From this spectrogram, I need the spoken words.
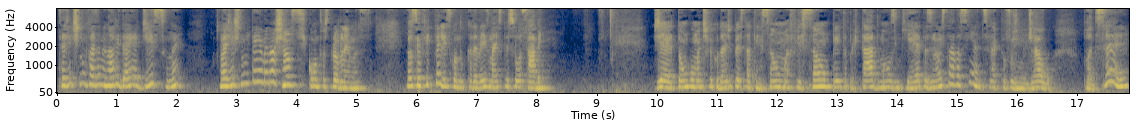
se a gente não faz a menor ideia disso, né? a gente não tem a menor chance contra os problemas. Então, assim, eu fico feliz quando cada vez mais pessoas sabem. Tom com uma dificuldade de prestar atenção, uma aflição, peito apertado, mãos inquietas, e não estava assim antes. Será que estou fugindo de algo? Pode ser,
